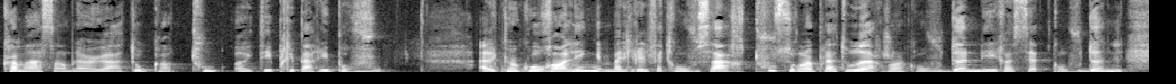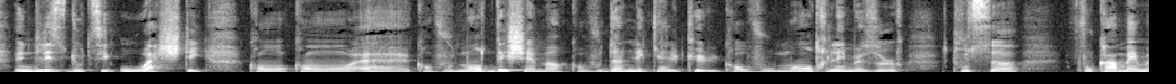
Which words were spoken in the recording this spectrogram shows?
comment assembler un gâteau quand tout a été préparé pour vous. Avec un cours en ligne, malgré le fait qu'on vous sert tout sur un plateau d'argent, qu'on vous donne les recettes, qu'on vous donne une liste d'outils où acheter, qu'on euh, vous montre des schémas, qu'on vous donne les calculs, qu'on vous montre les mesures, tout ça, il faut quand même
